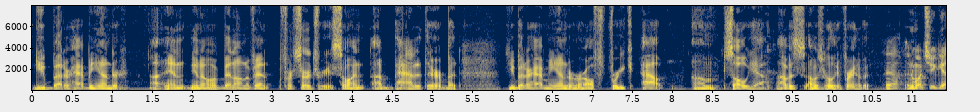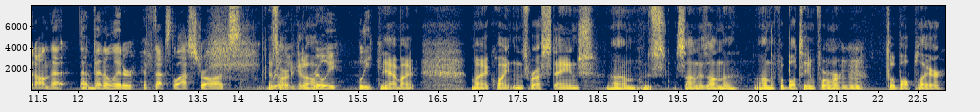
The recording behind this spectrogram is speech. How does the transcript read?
you better have me under. Uh, and you know, I've been on a vent for surgery, so I, I've had it there. But you better have me under, or I'll freak out. Um, so yeah, I was I was really afraid of it. Yeah, and once you get on that, that ventilator, if that's the last straw, it's It's really, hard to get off. Really bleak. Yeah, my my acquaintance Russ Stange, um, whose son is on the on the football team, former football player.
